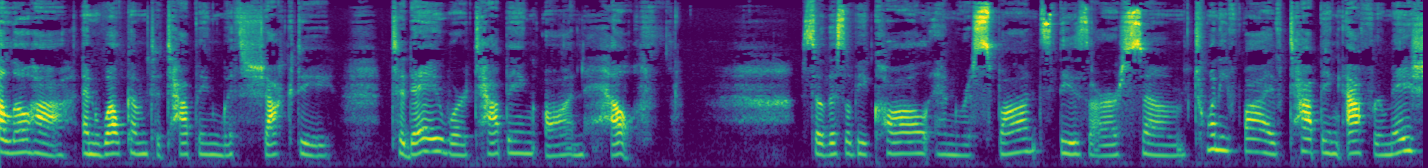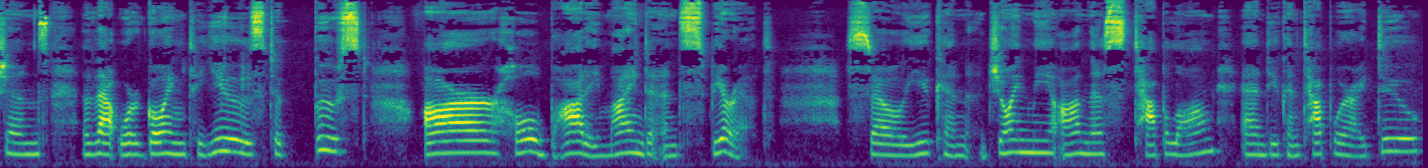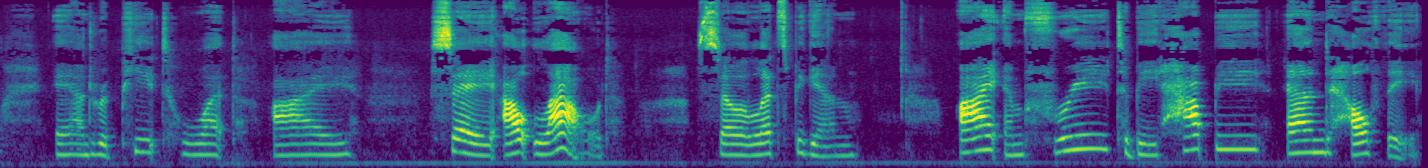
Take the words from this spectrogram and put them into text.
Aloha and welcome to Tapping with Shakti. Today we're tapping on health. So this will be call and response. These are some 25 tapping affirmations that we're going to use to boost our whole body, mind, and spirit. So you can join me on this tap along and you can tap where I do and repeat what I say out loud. So let's begin. I am free to be happy and healthy.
